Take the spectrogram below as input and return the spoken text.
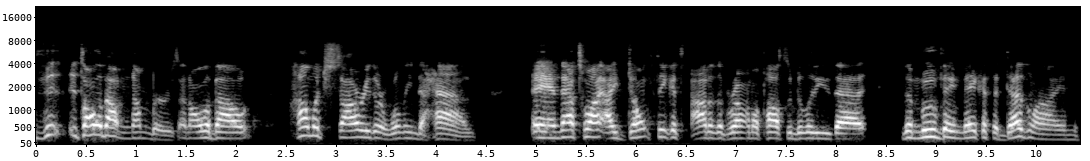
th- it's all about numbers and all about how much salary they're willing to have, and that's why I don't think it's out of the realm of possibility that the move they make at the deadline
